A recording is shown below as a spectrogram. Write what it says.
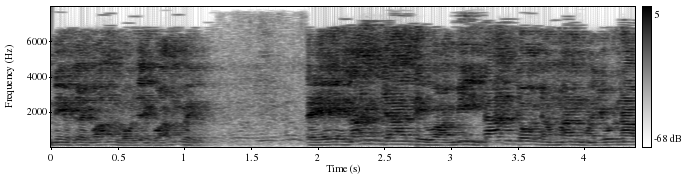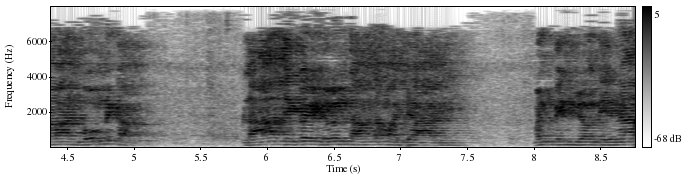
เนี่ยใจหวังหลอใจหวังไปแต่หลังจากที่ว่ามีท่านโจอย่างมันมาอยู่หน้าบ้านผมนี่ครับลาที่เคยเดินตามธรรมชาติมันเป็นเรื่องที่น่า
